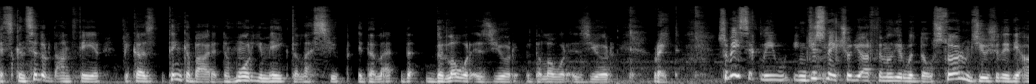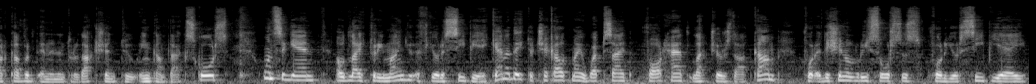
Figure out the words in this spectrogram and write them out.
it's considered unfair because think about it the more you make the less you the, the, the lower is your the lower is your rate. So basically just make sure you are familiar with those terms. Usually they are covered in an introduction to income tax course once again i would like to remind you if you're a cpa candidate to check out my website farhatlectures.com for additional resources for your cpa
